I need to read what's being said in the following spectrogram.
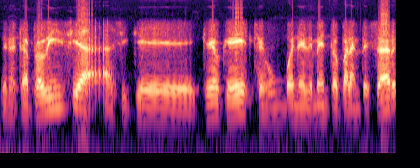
de nuestra provincia, así que creo que este es un buen elemento para empezar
